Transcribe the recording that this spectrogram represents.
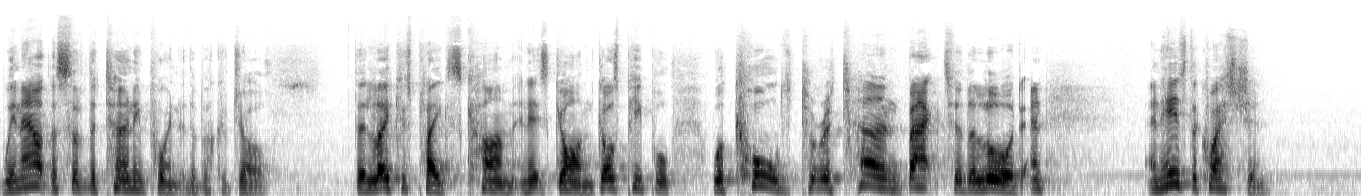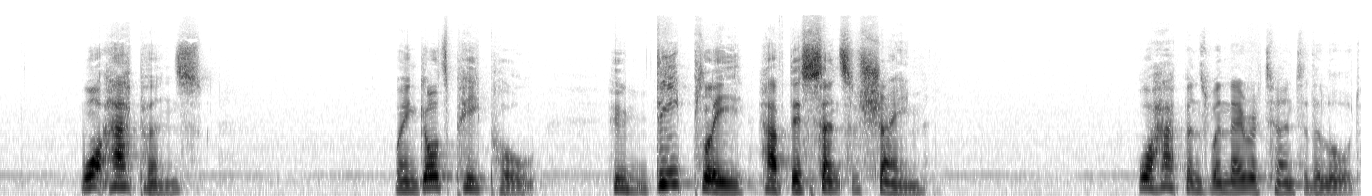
we're now at the sort of the turning point of the book of Joel. The locust plague's come and it's gone. God's people were called to return back to the Lord. And, and here's the question What happens when God's people, who deeply have this sense of shame, what happens when they return to the Lord?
